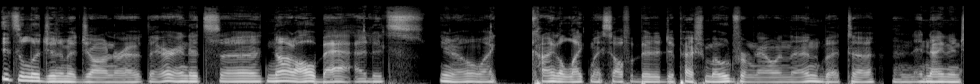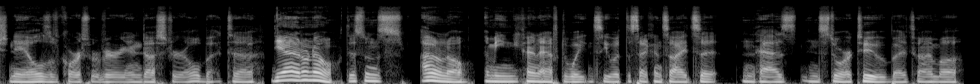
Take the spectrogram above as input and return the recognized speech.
it's a legitimate genre out there, and it's uh, not all bad. It's you know I kind of like myself a bit of Depeche Mode from now and then, but uh, and, and Nine Inch Nails, of course, were very industrial. But uh, yeah, I don't know. This one's I don't know. I mean, you kind of have to wait and see what the second side sit has in store too. But I'm a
